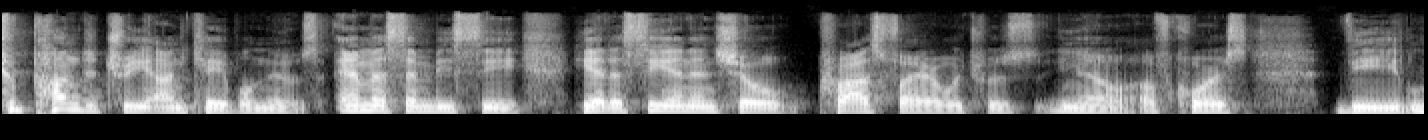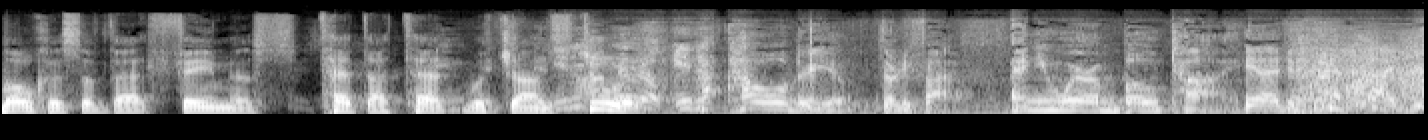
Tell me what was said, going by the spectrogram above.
to punditry on cable news, MSNBC. He had a CNN show, Crossfire, which was, you know, of course, the locus of that famous tete-a-tete with Jon Stewart. No, no, How old are you? 35. And you wear a bow tie. Yeah, I do. I do.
